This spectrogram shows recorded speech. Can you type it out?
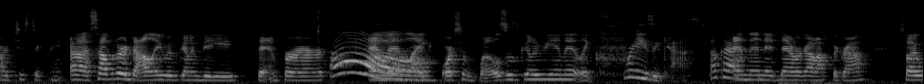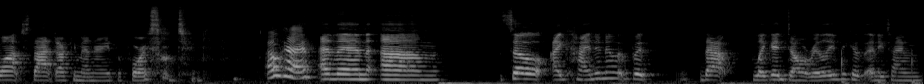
artistic paint? Uh, Salvador Dali was gonna be the emperor. Oh. And then like Orson Welles was gonna be in it, like crazy cast. Okay. And then it never got off the ground. So I watched that documentary before I saw Dune. Okay. And then um so I kinda know it, but that like I don't really because anytime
